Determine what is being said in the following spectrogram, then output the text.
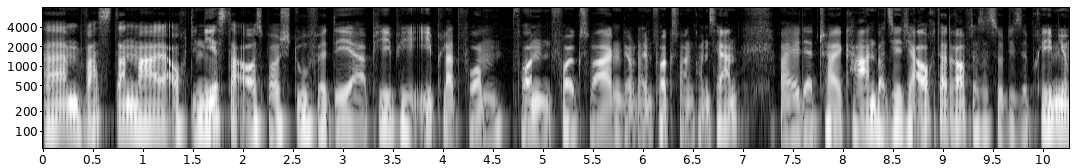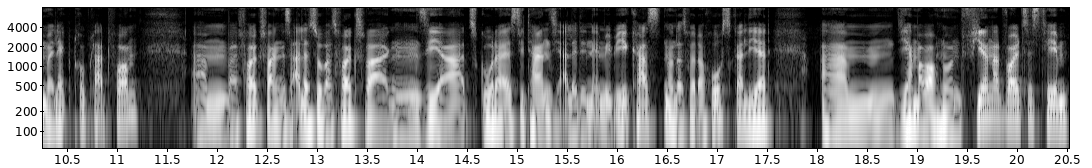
Ähm, was dann mal auch die nächste Ausbaustufe der PPE-Plattform von Volkswagen der, oder dem Volkswagen-Konzern, weil der Taycan basiert ja auch darauf. Das ist so diese Premium-Elektro-Plattform. Ähm, bei Volkswagen ist alles so, was Volkswagen, Seat, Skoda ist, die teilen sich alle den MEB-Kasten und das wird auch hochskaliert. Ähm, die haben aber auch nur ein 400-Volt-System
